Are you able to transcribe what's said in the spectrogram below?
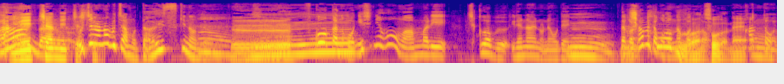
なんだろうねちゃねちゃしてる。うちののぶちゃんも大好きなんだよね、へー福岡の方西日本はあんまりちくわぶ入れないのねおでんうに、ん。だから食べたことなかっちくわぶはたそうだね。関東は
